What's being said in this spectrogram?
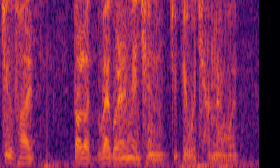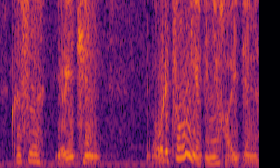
就怕到了外国人面前就比我强了。我可是有一天。我的中文也比你好一点呢，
